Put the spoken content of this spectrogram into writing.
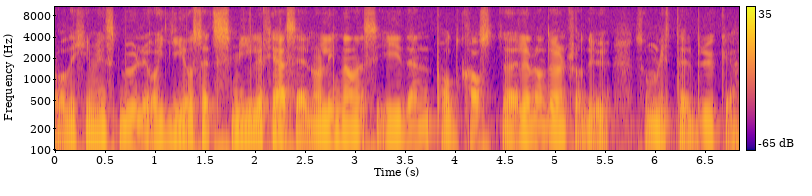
og det er ikke minst mulig å gi oss et smilefjes eller noe lignende i den podkastleverandøren som du som lytter bruker.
